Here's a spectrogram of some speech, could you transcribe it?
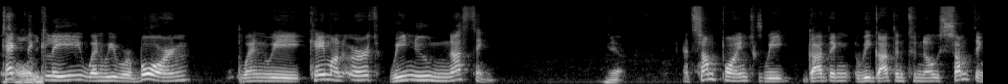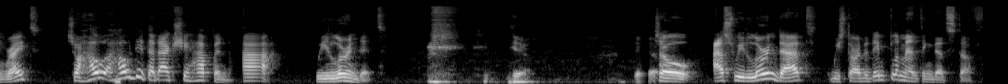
technically when we were born when we came on earth we knew nothing. Yeah. At some point we gotten we gotten to know something right? So how how did that actually happen? Ah we learned it. Yeah. yeah. So as we learned that we started implementing that stuff.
